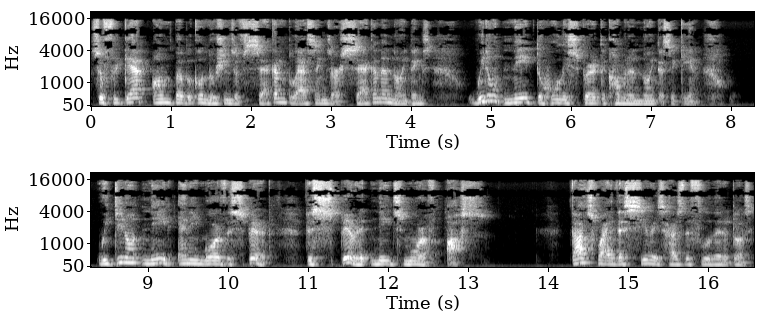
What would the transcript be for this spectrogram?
So forget unbiblical notions of second blessings or second anointings. We don't need the Holy Spirit to come and anoint us again. We do not need any more of the Spirit. The Spirit needs more of us. That's why this series has the flow that it does.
